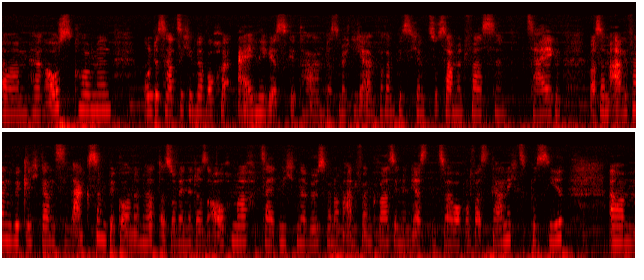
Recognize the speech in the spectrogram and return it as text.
ähm, herauskommen und es hat sich in der Woche einiges getan. Das möchte ich einfach ein bisschen zusammenfassend zeigen. Was am Anfang wirklich ganz langsam begonnen hat, also wenn ihr das auch macht, seid nicht nervös, wenn am Anfang quasi in den ersten zwei Wochen fast gar nichts passiert. Ähm,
